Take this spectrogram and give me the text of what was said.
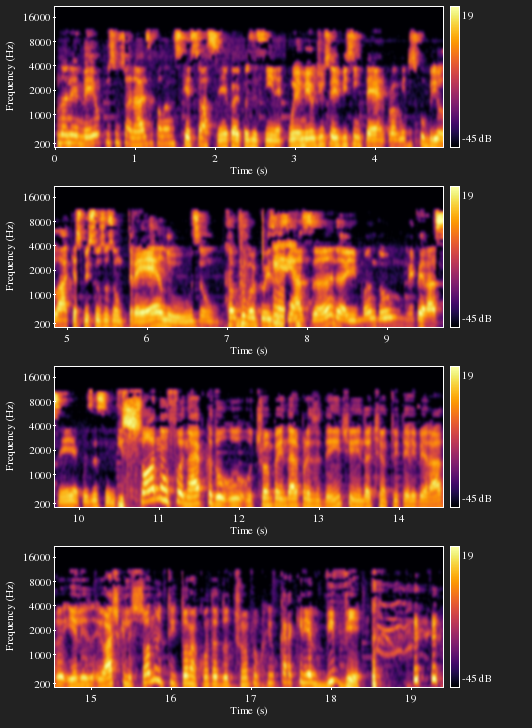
mandando e-mail pros funcionários e falando que esqueceu a senha, qualquer coisa assim, né? Um e-mail de um serviço interno. Provavelmente descobriu lá que as pessoas usam Trello, usam alguma coisa É. assim, Asana, e mandou um recuperar a senha, coisa assim. E só não foi na época do o, o Trump ainda era presidente, ainda tinha Twitter liberado, e ele, eu acho que ele só não tweetou na conta do Trump porque o cara queria viver.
